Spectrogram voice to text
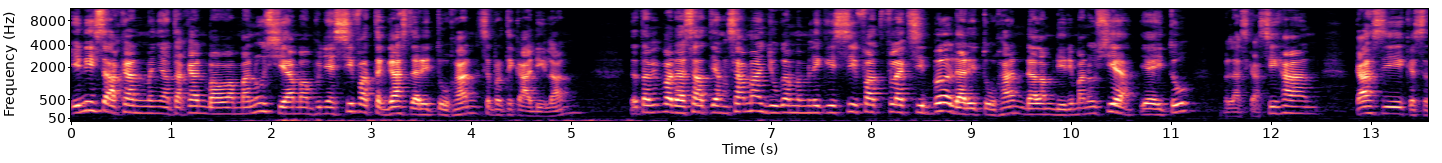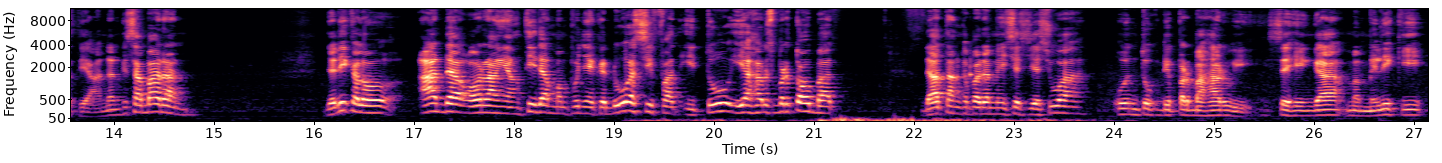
Ini seakan menyatakan bahwa manusia mempunyai sifat tegas dari Tuhan seperti keadilan, tetapi pada saat yang sama juga memiliki sifat fleksibel dari Tuhan dalam diri manusia, yaitu belas kasihan, kasih, kesetiaan, dan kesabaran. Jadi kalau ada orang yang tidak mempunyai kedua sifat itu, ia harus bertobat. Datang kepada Mesias Yesua untuk diperbaharui sehingga memiliki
